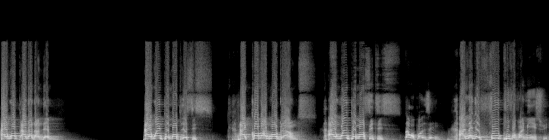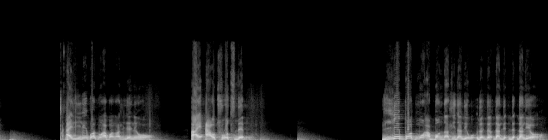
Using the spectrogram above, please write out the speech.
I worked harder than them. I went to more places. I covered more grounds. I went to more cities. That's what Paul is saying. I made a full proof of my ministry. I labored more abundantly than they all. I outwrote them. Labored more abundantly than they, than, than, than they all.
